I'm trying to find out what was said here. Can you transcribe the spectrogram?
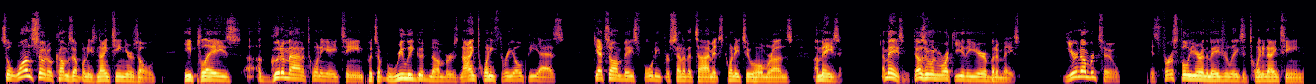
So Juan Soto comes up when he's 19 years old. He plays a good amount of 2018, puts up really good numbers, 923 OPS, gets on base 40% of the time. It's 22 home runs. Amazing. Amazing. Doesn't win rookie of the year, but amazing. Year number two, his first full year in the major leagues in 2019,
